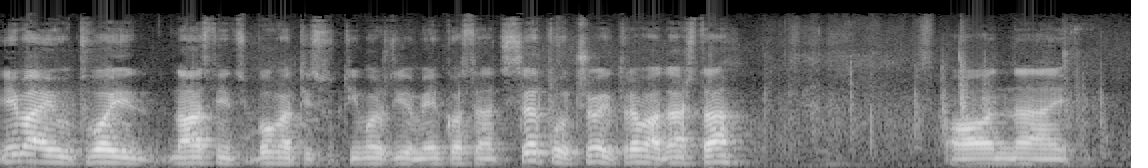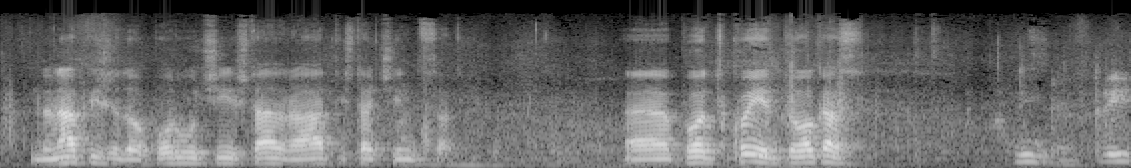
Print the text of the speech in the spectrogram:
Imaju tvoji nasljednici, bogati su, ti možeš dio mjerka ostati. Znači sve to čovjek treba da šta? Onaj, da napiše, da oporuči šta radi, šta čini sad. E, pod koji je dokaz? Tri.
